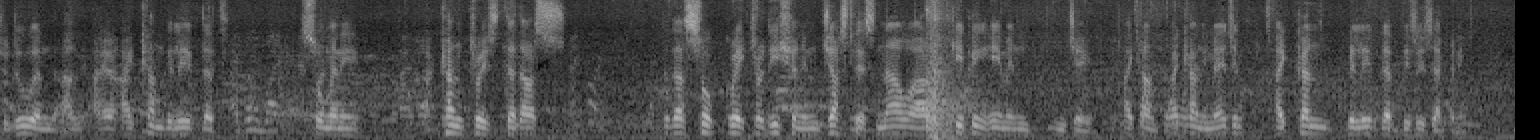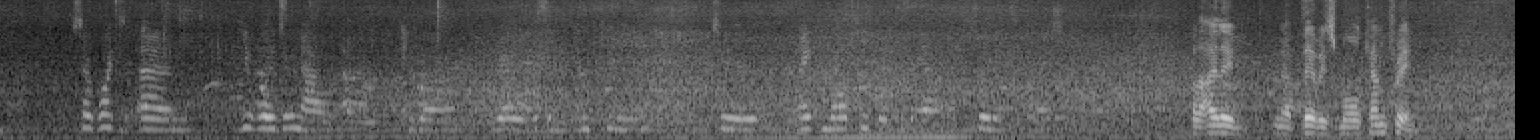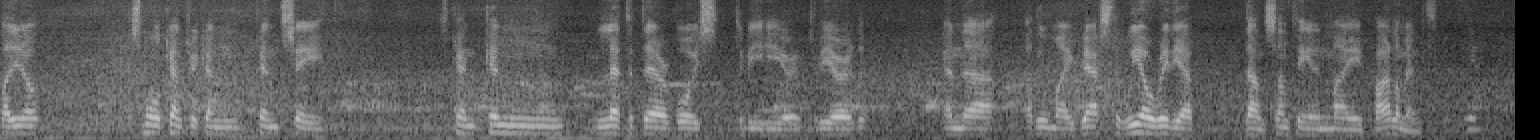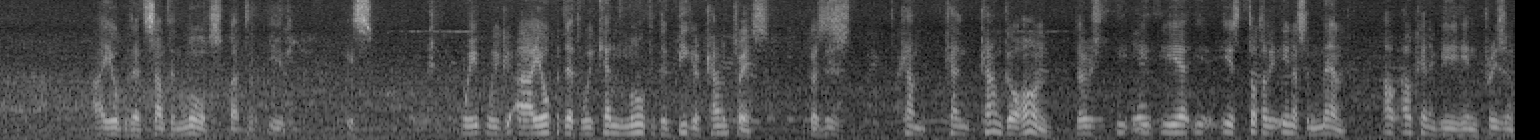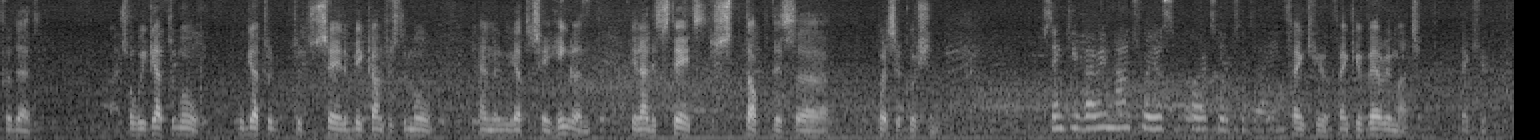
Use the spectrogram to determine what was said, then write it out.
to do, and I, I, I can't believe that so many countries that are s- that are so great tradition in justice now are keeping him in, in jail. I can't I can't imagine. I can't believe that this is happening. So what um, you will do now um, in your role as an MP to make more people aware of? But I live in a very small country. But you know, small country can can say can can let their voice to be here to be heard, and uh, I do my best. We already have done something in my parliament. Yeah. I hope that something moves, but it, it's we, we I hope that we can move the bigger countries because this can can can't go on. There is he, he, he, he is totally innocent man. How, how can he be in prison for that? So we got to move. We got to, to, to say the big countries to move, and we got to say England, United States to stop this uh, persecution. Thank you very much for your support here today. Thank you. Thank you very much. Thank you.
